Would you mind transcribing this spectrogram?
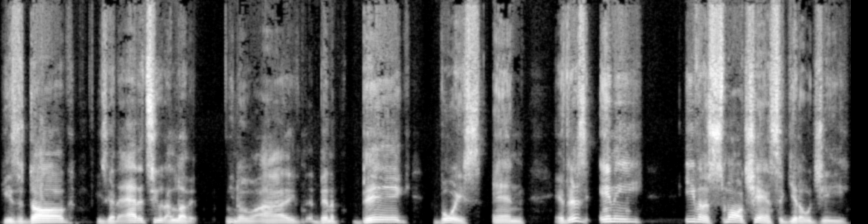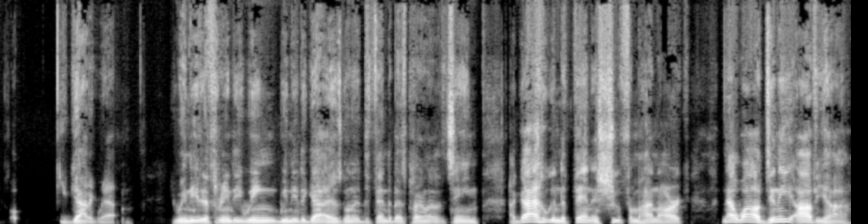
He's a dog. He's got an attitude. I love it. You know, I've been a big voice, and if there's any, even a small chance to get OG, you got to grab him. We need a 3 and D wing. We need a guy who's going to defend the best player on the team, a guy who can defend and shoot from behind the arc. Now, while Deni Avdija,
